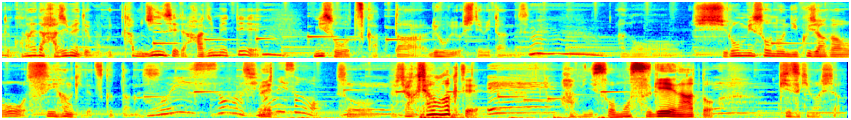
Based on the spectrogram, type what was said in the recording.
でこの間初めて僕多分人生で初めてうん。味噌を使った料理をしてみたんですね。うんうんあの白味噌の肉じゃがを炊飯器で作ったんです。美味しそう。白味噌。そう。えー。めちゃくちゃうまくて。えー。あ味噌もすげえなとえー。気づきました。う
